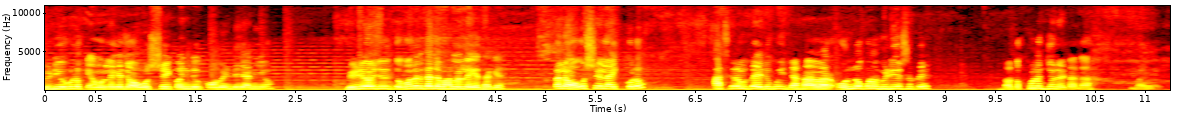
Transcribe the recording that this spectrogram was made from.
ভিডিওগুলো কেমন লেগেছে অবশ্যই কিন্তু কমেন্টে জানিও। ভিডিও যদি তোমাদের কাছে ভালো লেগে থাকে, তাহলে অবশ্যই লাইক করো। আজকের মতো এটুকুই, দেখা হবে অন্য কোনো ভিডিওর সাথে। ততক্ষণের জন্য টাটা, বাই বাই।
